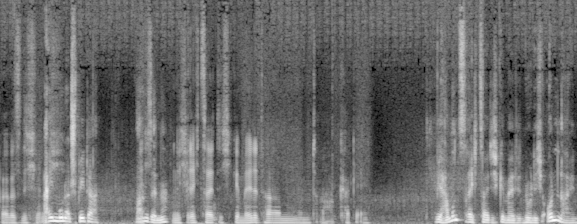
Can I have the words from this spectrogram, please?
Weil wir es nicht. Ein Monat später. Wahnsinn, ne? nicht rechtzeitig gemeldet haben und oh, Kacke, ey. Wir haben uns rechtzeitig gemeldet, nur nicht online.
